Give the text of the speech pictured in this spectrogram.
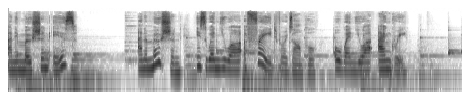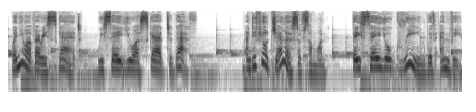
an emotion is? An emotion is when you are afraid, for example, or when you are angry. When you are very scared, we say you are scared to death. And if you're jealous of someone, they say you're green with envy.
